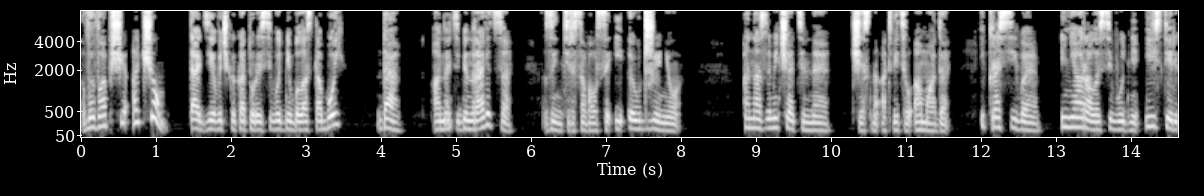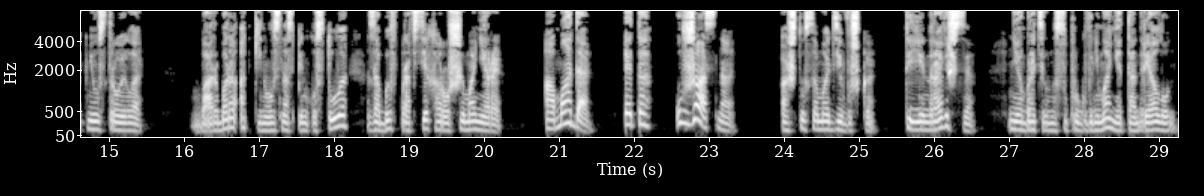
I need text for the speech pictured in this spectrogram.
Вы вообще о чем? Та девочка, которая сегодня была с тобой? Да. Она тебе нравится? заинтересовался и Эудженио. Она замечательная, честно ответил Амада. И красивая, и не орала сегодня, и истерик не устроила. Барбара откинулась на спинку стула, забыв про все хорошие манеры. Амада, это ужасно. А что сама девушка? Ты ей нравишься? Не обратил на супругу внимания Танриалон.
